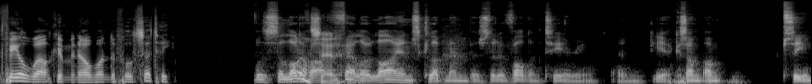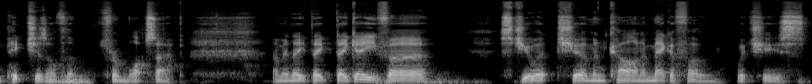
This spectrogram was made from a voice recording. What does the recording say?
feel welcome in our wonderful city. Well, there's a lot Well of our said. fellow Lions Club members that are volunteering, and yeah, because I'm I'm seeing pictures of them from WhatsApp. I mean, they they they gave uh, Stuart Sherman Khan a megaphone, which is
